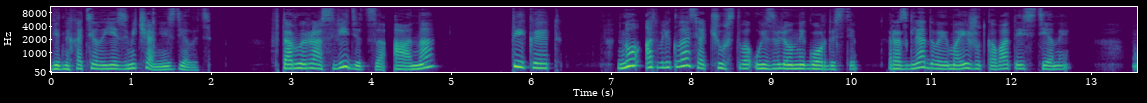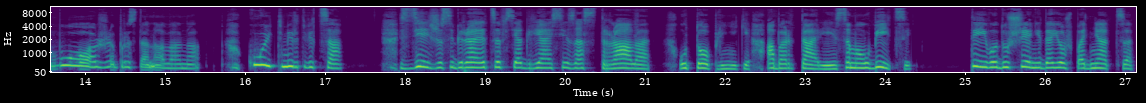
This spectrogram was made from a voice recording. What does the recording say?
Видно, хотела ей замечание сделать. Второй раз видится, а она тыкает, но отвлеклась от чувства уязвленной гордости, разглядывая мои жутковатые стены. «Боже!» — простонала она. «Культ мертвеца! Здесь же собирается вся грязь из астрала, утопленники, абортарии, самоубийцы. Ты его душе не даешь подняться.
